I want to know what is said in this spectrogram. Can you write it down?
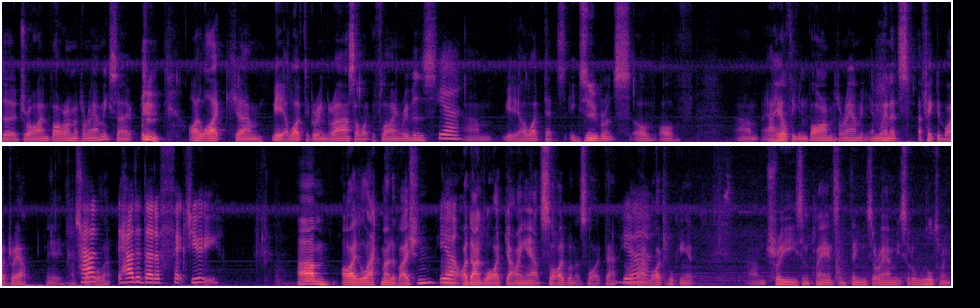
the dry environment around me. So I like, um, yeah, I like the green grass. I like the flowing rivers. Yeah. Um, yeah, I like that exuberance of of um, a healthy environment around me. And when it's affected by drought, yeah, I struggle with How how did that affect you? Um, I lack motivation. Yeah. Uh, I don't like going outside when it's like that. Yeah. I don't like looking at um, trees and plants and things around me sort of wilting,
